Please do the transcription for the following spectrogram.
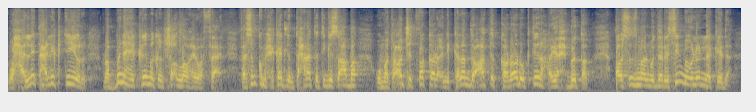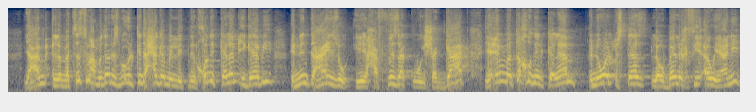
وحليت عليه كتير ربنا هيكرمك إن شاء الله وهيوفقك. فسيبكم من حكاية الامتحانات هتيجي صعبة وما تقعدش تفكر إن الكلام ده وقعدت تكرره كتير هيحبطك. أو أستاذ ما المدرسين بيقولوا لنا كده. يا عم لما تسمع مدرس بيقول كده حاجة من الاثنين خد الكلام إيجابي إن أنت عايزه يحفزك ويشجعك يا إما تاخد الكلام إن هو الأستاذ لو بالغ فيه قوي يعني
